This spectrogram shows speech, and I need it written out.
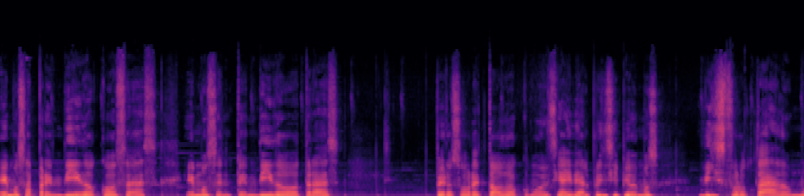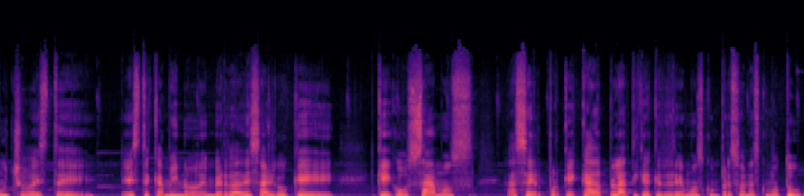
hemos aprendido cosas, hemos entendido otras, pero sobre todo, como decía Aide al principio, hemos disfrutado mucho este, este camino. En verdad es algo que, que gozamos hacer porque cada plática que tenemos con personas como tú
